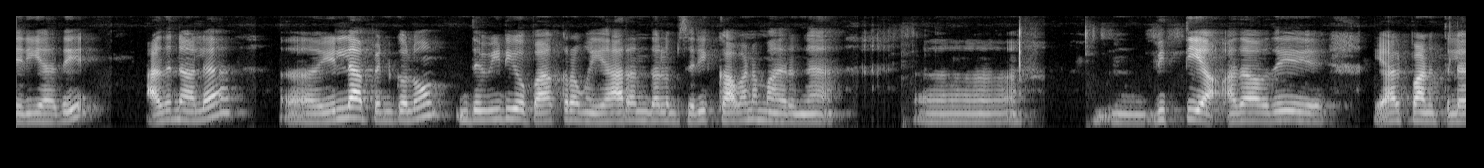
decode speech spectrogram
தெரியாது. அதனால எல்லா பெண்களும் இந்த வீடியோ பார்க்குறவங்க யாராக இருந்தாலும் சரி கவனமாக இருங்க. வித்தியா அதாவது யாழ்ப்பாணத்தில்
